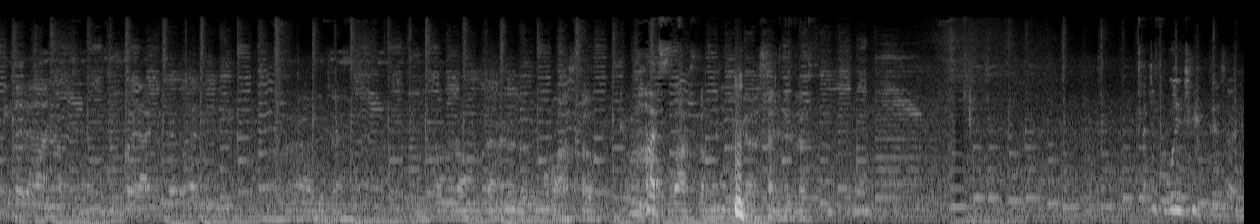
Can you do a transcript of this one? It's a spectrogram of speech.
टीका लगाना बड़ा टीका लगा वास्तव में अच्छा फूल छीटते सॉरी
